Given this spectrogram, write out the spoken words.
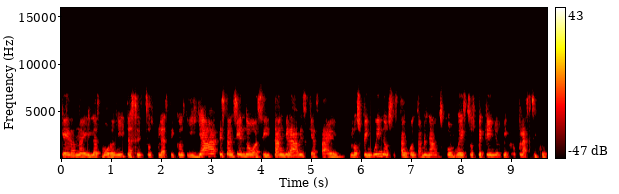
quedan ahí las moronitas, estos plásticos, y ya están siendo así tan graves que hasta los pingüinos están contaminados con estos pequeños microplásticos.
